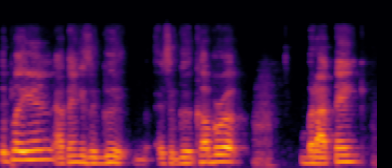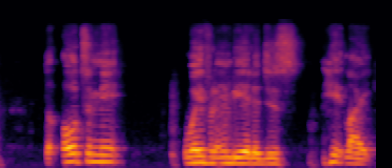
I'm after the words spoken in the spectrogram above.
the play in. I think it's a good it's a good cover up. But I think the ultimate way for the NBA to just hit like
